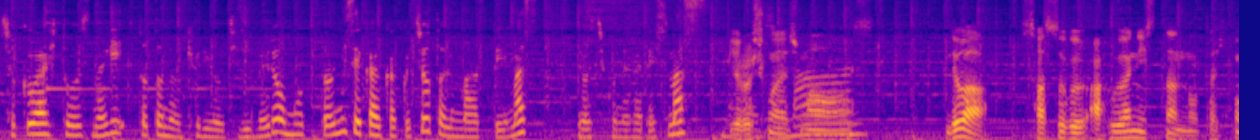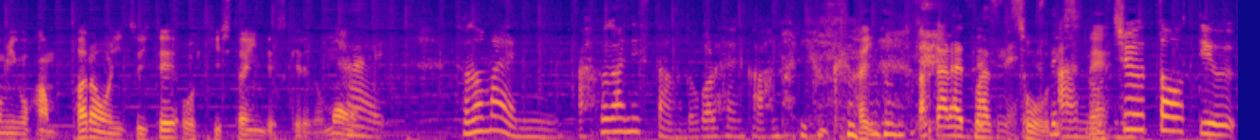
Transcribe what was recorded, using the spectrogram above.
食は人をつなぎ人との距離を縮めるをモットーに世界各地を飛び回っていますよろしくお願いいたしますよろしくお願いします。では早速アフガニスタンの炊き込みご飯パラオについてお聞きしたいんですけれども、はい。その前に、アフガニスタンはどこら辺かあまりよくはい。わからずですね。そうですね。あの、中東っていう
